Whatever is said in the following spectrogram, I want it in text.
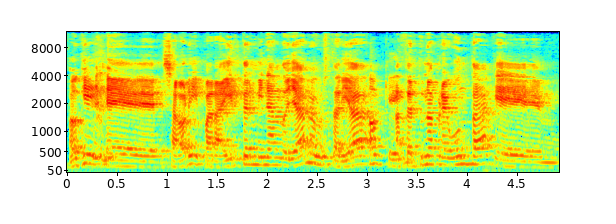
Ok, eh, Saori, para ir terminando ya, me gustaría hacerte una pregunta que,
